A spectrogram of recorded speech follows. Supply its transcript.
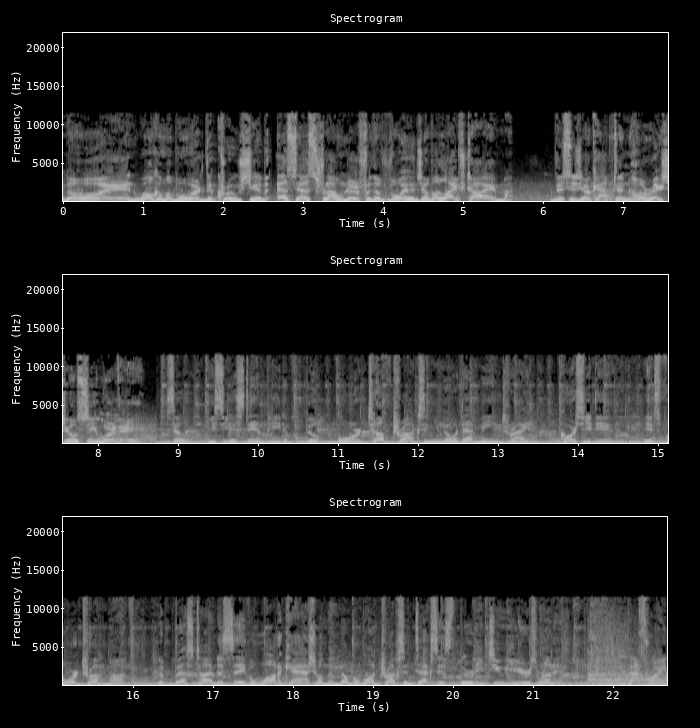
Ahoy, and welcome aboard the cruise ship SS Flounder for the voyage of a lifetime. This is your captain, Horatio Seaworthy. So, you see a stampede of built Ford tough trucks, and you know what that means, right? Of course you do. It's Ford Truck Month. The best time to save a wad of cash on the number one trucks in Texas 32 years running. That's right,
